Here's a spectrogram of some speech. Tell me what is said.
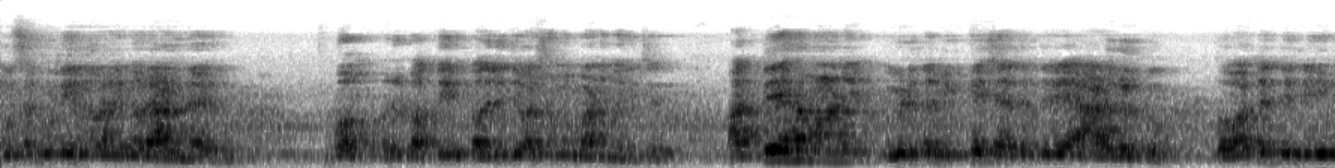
മൂസക്കുട്ടി എന്ന് പറയുന്ന ഒരാളുണ്ടായിരുന്നു. ഇപ്പോൾ ഒരു പത്ത് പതിനഞ്ച് വർഷം മുമ്പാണ് മരിച്ചത്. അദ്ദേഹമാണ് ഇവിടുത്തെ മിക്ക ക്ഷേത്രത്തിലെ ആളുകൾക്കും തോറ്റത്തിന്റെയും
